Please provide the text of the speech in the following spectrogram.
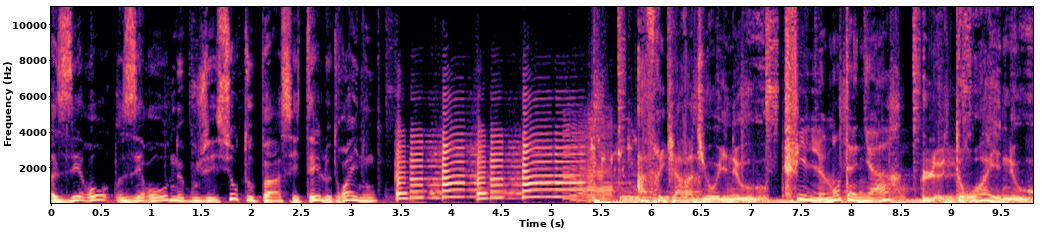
00. Ne bougez surtout pas, c'était le droit et nous. Africa Radio et nous, Phil le Montagnard. le droit et nous.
